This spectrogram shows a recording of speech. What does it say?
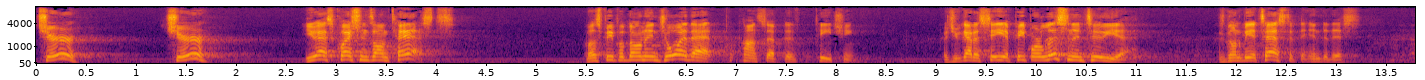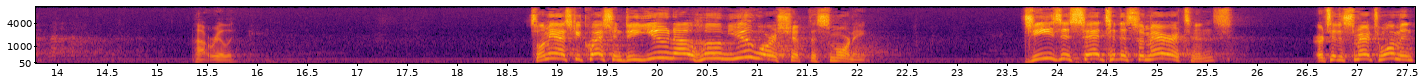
Sure. Sure. You ask questions on tests. Most people don't enjoy that concept of teaching. But you've got to see if people are listening to you. There's going to be a test at the end of this. Not really. So let me ask you a question. Do you know whom you worship this morning? Jesus said to the Samaritans, or to the Samaritan woman,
